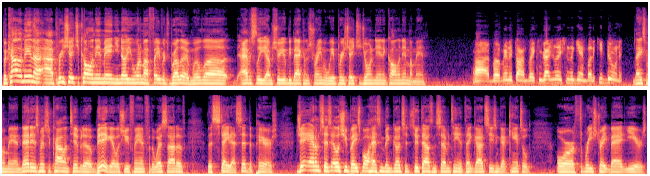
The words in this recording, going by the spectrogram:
But Colin, man, I, I, appreciate you calling in, man. You know you're one of my favorites, brother, and we'll uh, obviously I'm sure you'll be back in the stream, and we appreciate you joining in and calling in, my man. All right, bro. Anytime, Blake. Congratulations again, buddy. Keep doing it. Thanks, my man. That is Mr. Colin Thibodeau, big LSU fan for the west side of the state. I said the parish. Jay Adams says LSU baseball hasn't been good since 2017, and thank God season got canceled or three straight bad years.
